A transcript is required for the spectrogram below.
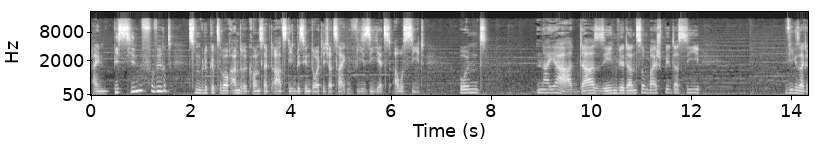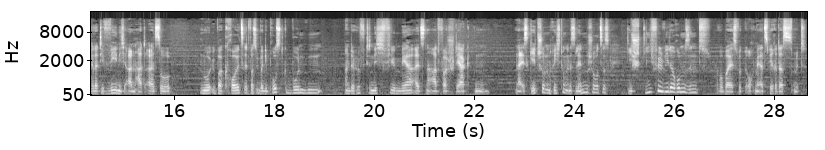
ein bisschen verwirrt. Zum Glück gibt es aber auch andere Concept Arts, die ein bisschen deutlicher zeigen, wie sie jetzt aussieht. Und naja, da sehen wir dann zum Beispiel, dass sie, wie gesagt, relativ wenig anhat. Also nur über Kreuz etwas über die Brust gebunden, an der Hüfte nicht viel mehr als eine Art verstärkten. Na, es geht schon in Richtung eines Lendenschurzes. Die Stiefel wiederum sind, wobei es wirkt auch mehr, als wäre das mit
